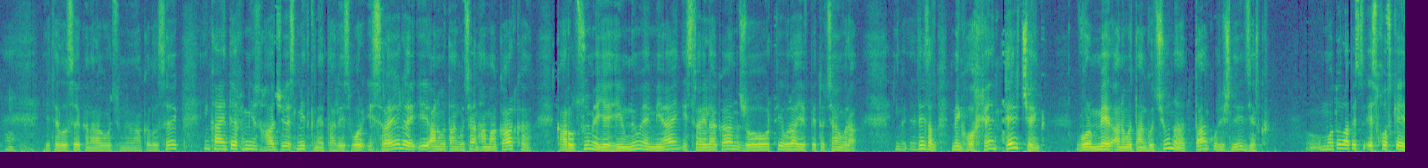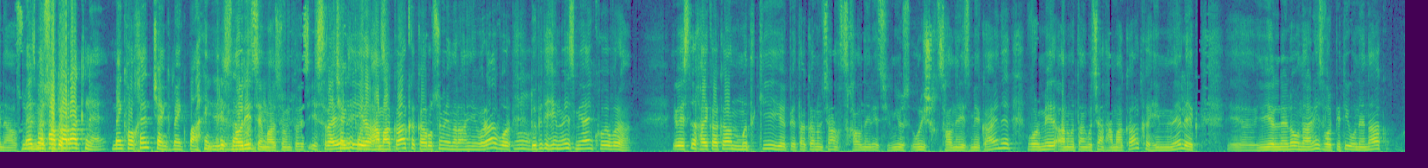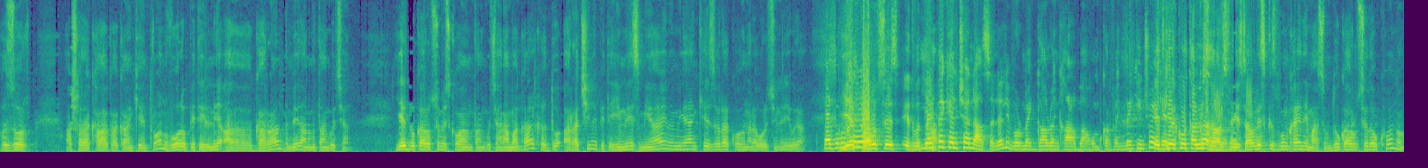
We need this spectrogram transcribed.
Եթե լսեք հնարավորություն ունենաք լսեք, ինքը այնտեղ մի հաջողես միտքն է տալիս, որ Իսրայելը իր անվտանգության համակարգը կառուցում է եւ հիմնում է միայն իսրայելական ժողովրդի վրա եւ պետության վրա։ Դες մենք հոխեն թեր չենք, որ մեր անվտանգությունը տանք ուրիշների ձեռք մոտավորապես այս խոսքերն է ասում։ Մեզ մոտ հակառակն է։ Մենք հոխենք չենք, մենք պահենք։ Ես նորից եմ ասում, այս Իսրայելը իր համակարգը կառուցում է նրանի վրա, որ դու պիտի հենվես միայն քո վրա։ Եվ այստեղ հայկական մտքի եւ պետականության սխալներից մյուս ուրիշ սխալներից մեկը այն է, որ մեր անվտանգության համակարգը հիմնել է ելնելով նրանից, որ պիտի ունենանք հզոր աշխարհակահաղական կենտրոն, որը պիտի լինի գարանտ մեր անվտանգության։ Երբ դու կառուցում ես քո անվտանգության համակարգը, դու առաջինը պիտի հիմնես միայն ու միայն քեզ վրա քո հնարավորությունների վրա։ Երբ կառուցես այդ վտանգ Երբեք էլ չեն ասել էլի, որ մենք գալու ենք Ղարաբաղում կռվենք։ Մենք ինչու ենք այդ երկրորդական հարցն է, ես ավելի սկզբունքային եմ ասում, դու կառուցելով քոնո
